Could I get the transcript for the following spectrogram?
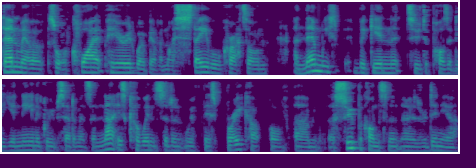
then we have a sort of quiet period where we have a nice stable craton, and then we begin to deposit the Yeneena group sediments, and that is coincident with this breakup of um, a supercontinent known as Rodinia.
